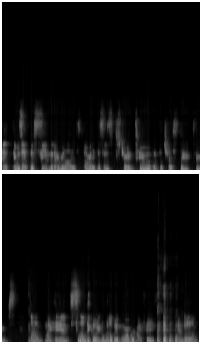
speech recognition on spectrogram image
at, it was at this scene that I realized, all right, this is strike two of the chest dick tubes. Um, my hand slowly going a little bit more over my face, and um,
